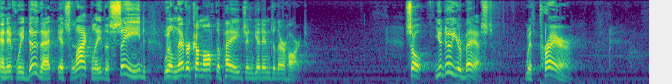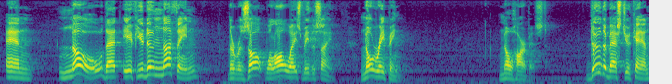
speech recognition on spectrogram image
And if we do that, it's likely the seed will never come off the page and get into their heart. So you do your best with prayer and know that if you do nothing, the result will always be the same no reaping, no harvest. Do the best you can,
